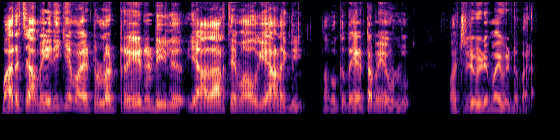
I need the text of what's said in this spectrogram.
മറിച്ച് അമേരിക്കയുമായിട്ടുള്ള ട്രേഡ് ഡീൽ യാഥാർത്ഥ്യമാവുകയാണെങ്കിൽ നമുക്ക് നേട്ടമേ ഉള്ളൂ. മറ്റൊരു വീഡിയോയുമായി വീണ്ടും വരാം.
